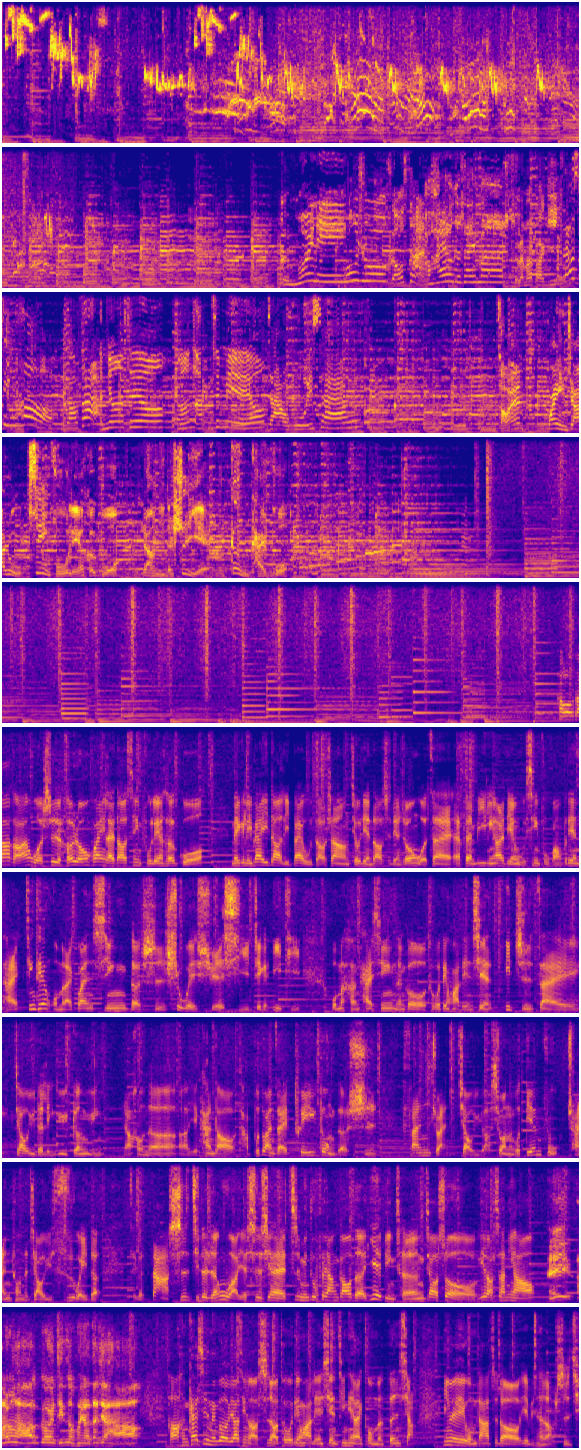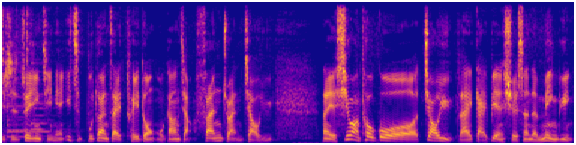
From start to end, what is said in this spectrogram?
Good morning. Bonjour.早安. 오하요 고자이마스. Selamat pagi. 早醒好.早자. 안녕하세요. 저는 아침이에요. 早不一상早安，欢迎加入幸福联合国，让你的视野更开阔。 大家早安，我是何荣，欢迎来到幸福联合国。每个礼拜一到礼拜五早上九点到十点钟，我在 FM 一零二点五幸福广播电台。今天我们来关心的是数位学习这个议题。我们很开心能够透过电话连线，一直在教育的领域耕耘。然后呢，呃，也看到他不断在推动的是翻转教育啊，希望能够颠覆传统的教育思维的。这个大师级的人物啊，也是现在知名度非常高的叶秉成教授。叶老师啊，你好。哎，何荣好，各位听众朋友，大家好。好，很开心能够邀请老师啊，透过电话连线，今天来跟我们分享。因为我们大家知道，叶秉成老师其实最近几年一直不断在推动我刚刚讲翻转教育，那也希望透过教育来改变学生的命运。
